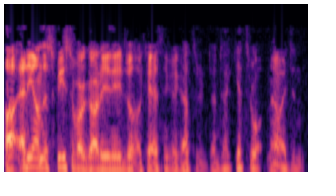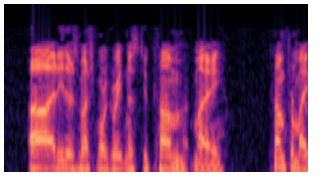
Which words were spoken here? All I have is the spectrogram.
Uh, Eddy, on this feast of our guardian angel. Okay, I think I got through. Did I get through? No, I didn't. Uh, Eddy, there's much more greatness to come. My come from my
